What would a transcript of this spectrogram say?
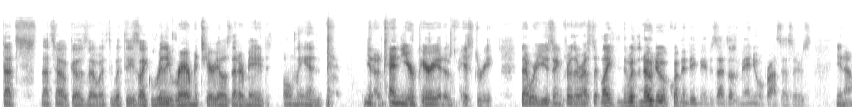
that's that's how it goes though with with these like really rare materials that are made only in you know 10 year period of history that we're using for the rest of like with no new equipment being made besides those manual processors you know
